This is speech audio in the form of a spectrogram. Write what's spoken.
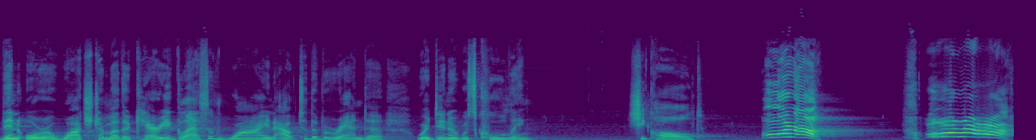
Then Aura watched her mother carry a glass of wine out to the veranda where dinner was cooling. She called, Aura! Aura!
